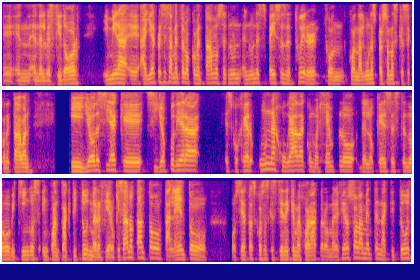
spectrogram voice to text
en, en, el vestidor. Y mira, ayer precisamente lo comentábamos en un, en un Spaces de Twitter con, con algunas personas que se conectaban. Y yo decía que si yo pudiera escoger una jugada como ejemplo de lo que es este nuevo Vikingos en cuanto a actitud me refiero. Quizá no tanto talento o, ciertas cosas que se tienen que mejorar, pero me refiero solamente en actitud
